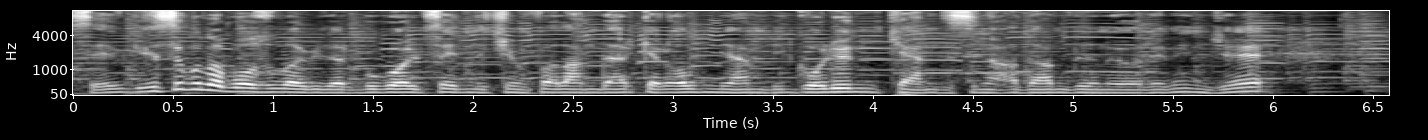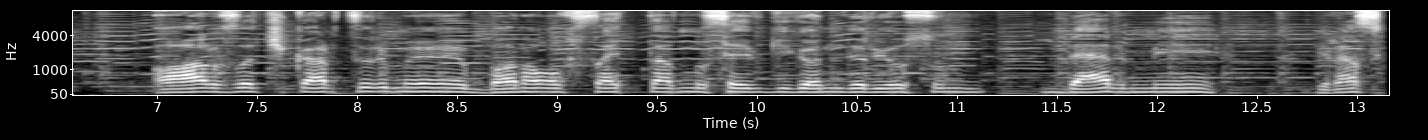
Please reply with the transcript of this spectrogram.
sevgilisi buna bozulabilir. Bu gol senin için falan derken olmayan bir golün kendisine adandığını öğrenince arıza çıkartır mı? Bana offside'dan mı sevgi gönderiyorsun der mi? Biraz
